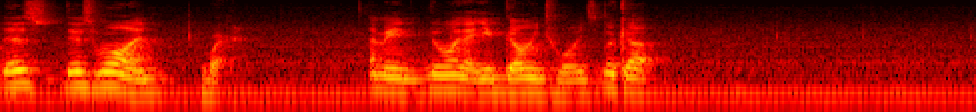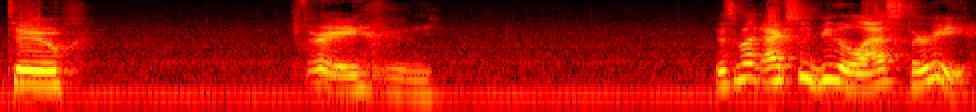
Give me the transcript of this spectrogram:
there's there's one. where? I mean, the one that you're going towards. Look up. Two. Three. Three. This might actually be the last three.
